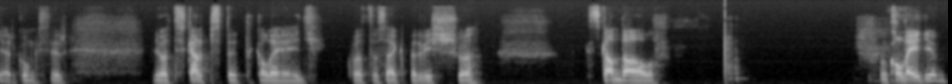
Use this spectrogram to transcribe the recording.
ķērkungs ir ļoti skarbs pret kolēģi. Ko tu saki par visu šo skandālu un kolēģiem?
